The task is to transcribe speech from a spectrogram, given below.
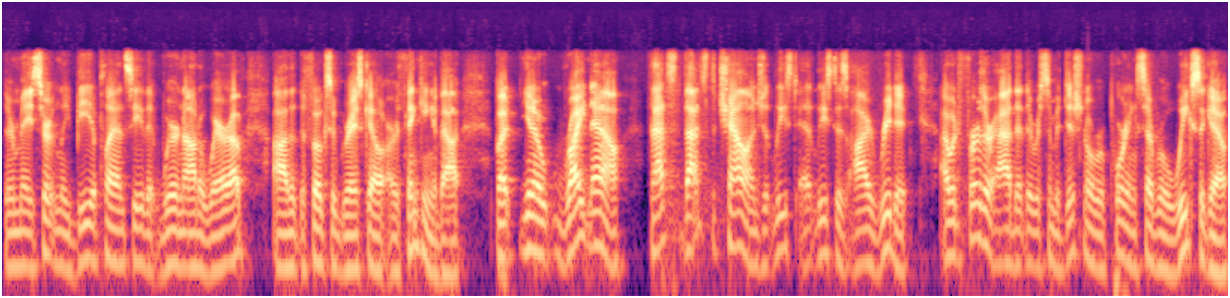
There may certainly be a Plan C that we're not aware of uh, that the folks of Grayscale are thinking about. But you know, right now that's that's the challenge, at least at least as I read it. I would further add that there was some additional reporting several weeks ago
